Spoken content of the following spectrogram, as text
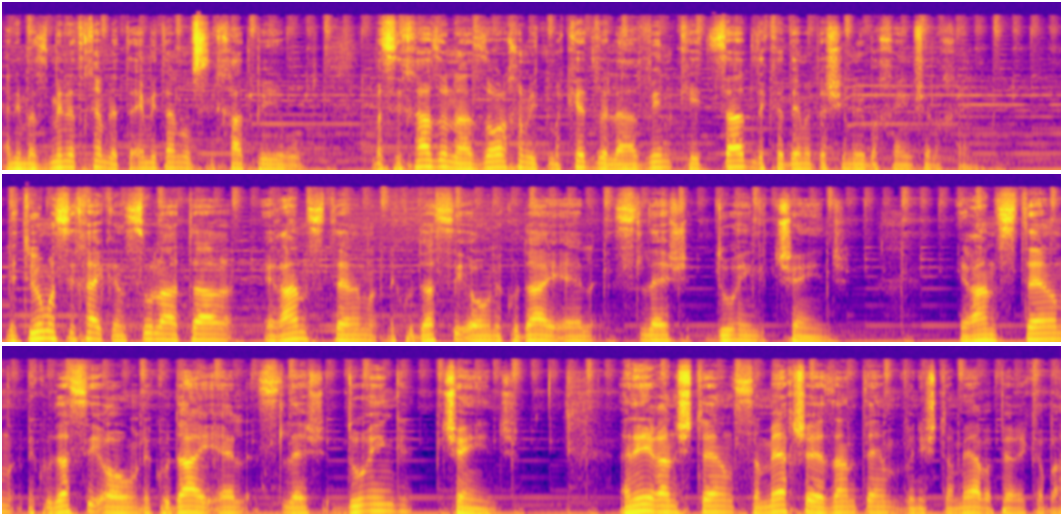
אני מזמין אתכם לתאם איתנו שיחת בהירות. בשיחה הזו נעזור לכם להתמקד ולהבין כיצד לקדם את השינוי בחיים שלכם. לתיאום השיחה ייכנסו לאתר ערנסטרן.co.il/doingchange ערנסטרן.co.il/doingchange אני ערן שטרן, שמח שהאזנתם ונשתמע בפרק הבא.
